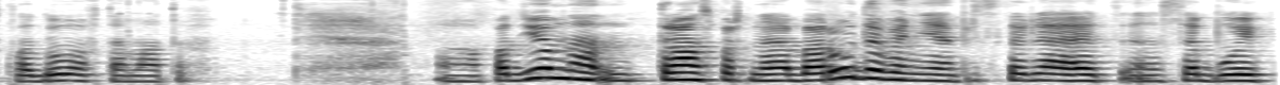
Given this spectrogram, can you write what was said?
складов автоматов. Подъемно-транспортное оборудование представляет собой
